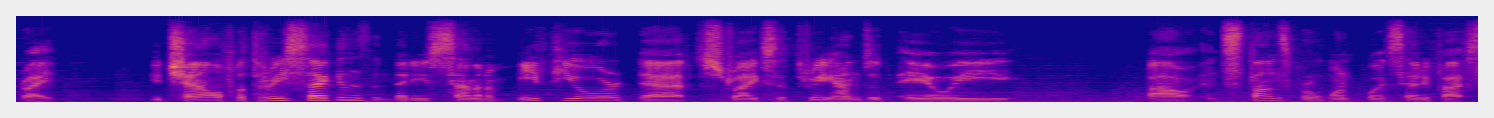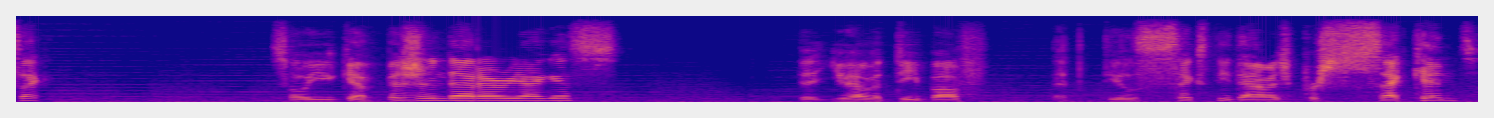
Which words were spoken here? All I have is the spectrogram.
right. You channel for three seconds, and then you summon a meteor that strikes a 300 AOE, wow, and stuns for 1.75 seconds. So you get vision in that area, I guess. That you have a debuff that deals 60 damage per second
